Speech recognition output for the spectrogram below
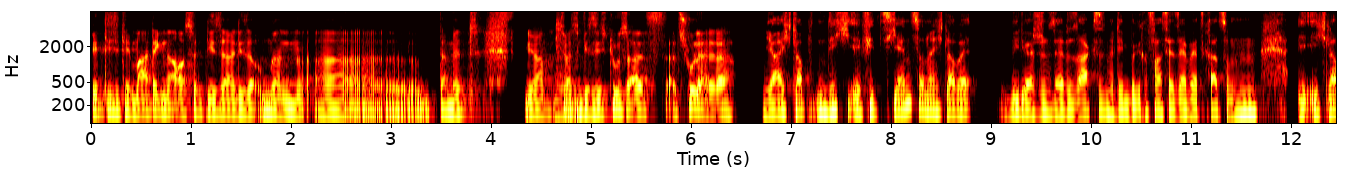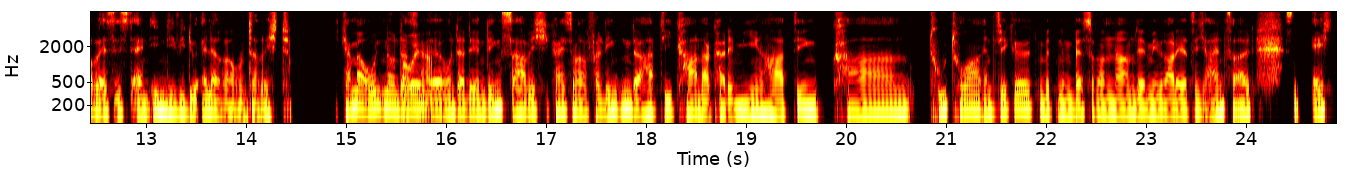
kritische Thematiken außer dieser, dieser Umgang äh, damit. Ja, ich weiß nicht, wie siehst du es als, als Schulleiter? Ja, ich glaube nicht Effizienz, sondern ich glaube, wie du ja schon selber sagst, ist mit dem Begriff hast ja selber jetzt gerade so, hm, ich glaube, es ist ein individuellerer Unterricht. Ich kann mal unten unter, oh, ja. äh, unter den Dings, da habe ich, kann ich es mal verlinken, da hat die Khan Akademie, hat den Khan Tutor entwickelt mit einem besseren Namen, der mir gerade jetzt nicht einfällt. Das sind echt,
